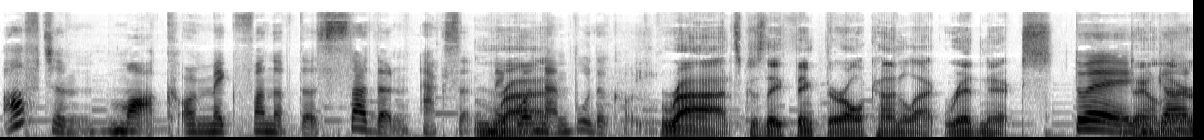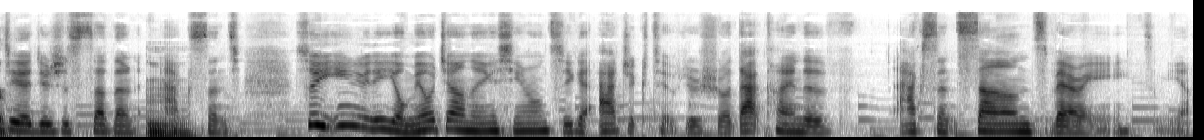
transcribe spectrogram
often mock or make fun of the southern accent，美国 Right 南部的口音。 Rats, because they think they're all kind of like rednecks. 对你 Down 刚刚 there 这个就是 southern accent，、所以英语里有没有这样的一个形容词，一个 adjective，就是说 that kind of accent sounds very 怎么样？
